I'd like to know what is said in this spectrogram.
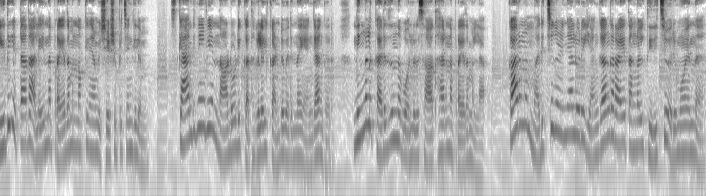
ഗതി കിട്ടാതെ അലയുന്ന പ്രേതമെന്നൊക്കെ ഞാൻ വിശേഷിപ്പിച്ചെങ്കിലും സ്കാൻഡിനേവിയൻ നാടോടി കഥകളിൽ കണ്ടുവരുന്ന എങ്കാങ്കർ നിങ്ങൾ കരുതുന്ന പോലൊരു സാധാരണ പ്രേതമല്ല. കാരണം മരിച്ചു കഴിഞ്ഞാൽ ഒരു യങ്കാങ്കറായി തങ്ങൾ തിരിച്ചു വരുമോ എന്ന്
